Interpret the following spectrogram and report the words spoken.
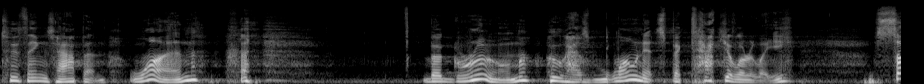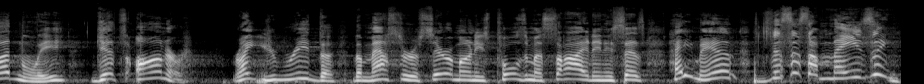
two things happen. One, the groom who has blown it spectacularly suddenly gets honor. Right? You read the, the master of ceremonies pulls him aside and he says, Hey man, this is amazing.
